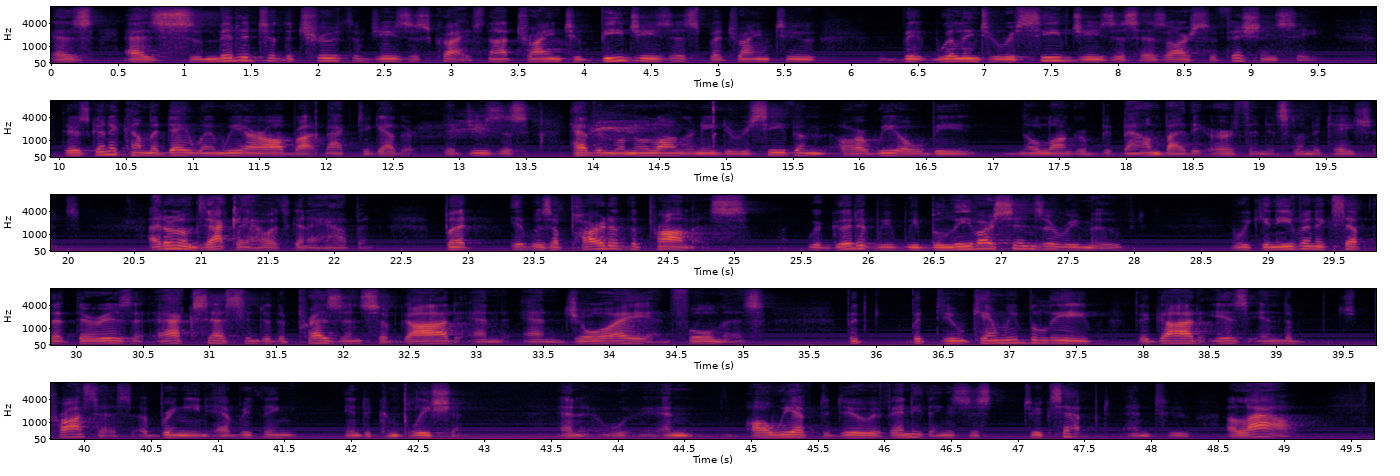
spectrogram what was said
as, as submitted to the truth of Jesus Christ, not trying to be Jesus, but trying to be willing to receive Jesus as our sufficiency, there's going to come a day when we are all brought back together. That Jesus, heaven will no longer need to receive him, or we will be no longer bound by the earth and its limitations. I don't know exactly how it's going to happen, but it was a part of the promise. We're good at, we, we believe our sins are removed. And we can even accept that there is access into the presence of God and, and joy and fullness. But, but do, can we believe that God is in the process of bringing everything into completion? And, and all we have to do, if anything, is just to accept and to allow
